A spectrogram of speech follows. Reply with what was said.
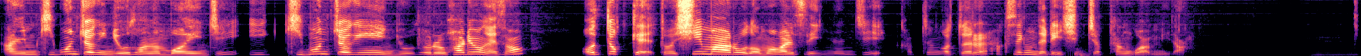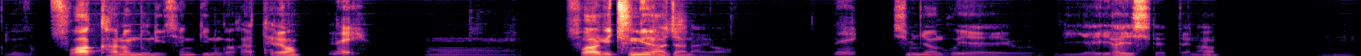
아니면 기본적인 요소는 뭐인지 이 기본적인 요소를 활용해서 어떻게 더 심화로 넘어갈 수 있는지 같은 것들을 학생들이 직접 탐구합니다. 음, 그러면 수학하는 눈이 생기는 것 같아요. 네. 어, 수학이 중요하잖아요. 네. 10년 후에 우리 AI 시대 때는 음,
